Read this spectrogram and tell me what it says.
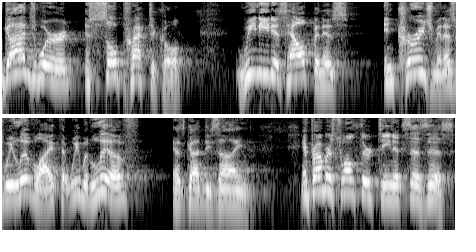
God's word is so practical. We need his help and his encouragement as we live life that we would live as God designed. In Proverbs 12, 13, it says this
